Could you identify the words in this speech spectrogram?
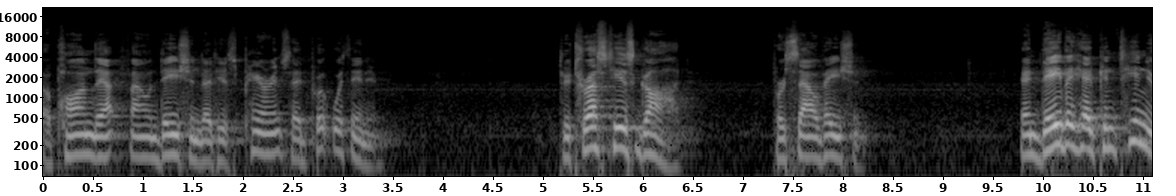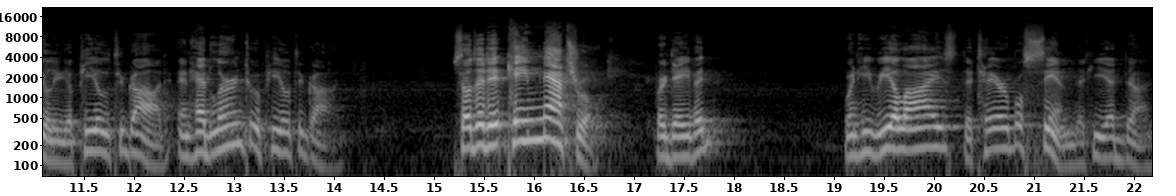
upon that foundation that his parents had put within him to trust his God for salvation. And David had continually appealed to God and had learned to appeal to God so that it came natural for David when he realized the terrible sin that he had done.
